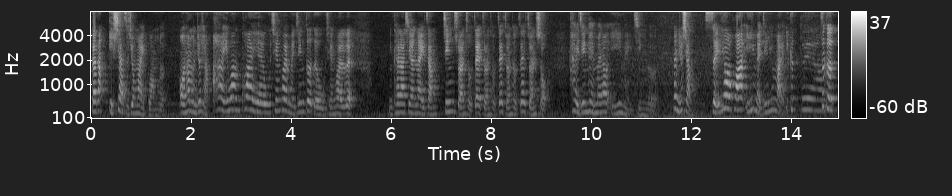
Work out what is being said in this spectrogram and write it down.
但他一下子就卖光了，哦，他们就想啊，一万块耶，五千块美金各得五千块，对不对？你看他现在那一张，经转手再转手再转手再转手，他已经可以卖到一亿美金了。那你就想，谁要花一亿美金去买一个对啊这个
